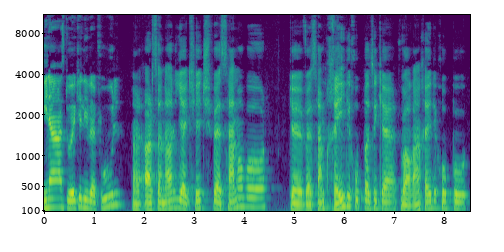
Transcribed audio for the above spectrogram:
این از دوی که لیورپول. آره، آرسنال یک هیچ وست هم برد که وست هم خیلی خوب بازی کرد واقعا خیلی خوب بود.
